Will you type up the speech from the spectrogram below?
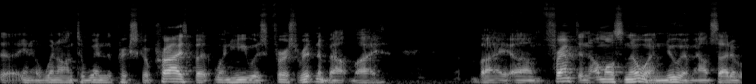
uh, you know went on to win the Pritzker Prize, but when he was first written about by by um, Frampton, almost no one knew him outside of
